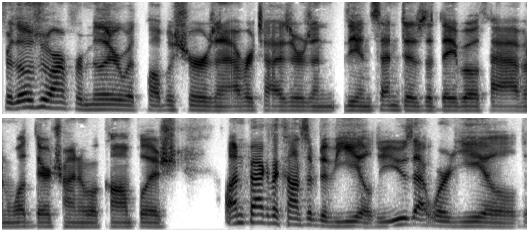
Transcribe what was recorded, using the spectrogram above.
For those who aren't familiar with publishers and advertisers and the incentives that they both have and what they're trying to accomplish, unpack the concept of yield. You use that word yield.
